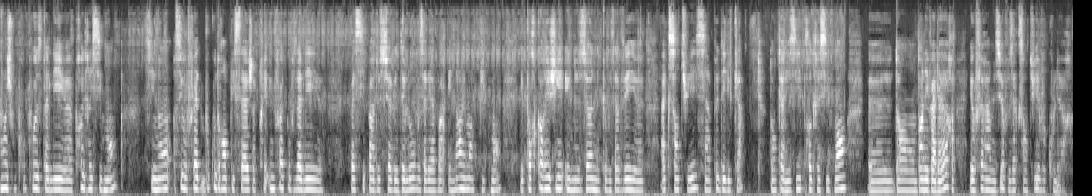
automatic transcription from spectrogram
Moi, je vous propose d'aller euh, progressivement. Sinon, si vous faites beaucoup de remplissage, après, une fois que vous allez euh, passer par-dessus avec de l'eau, vous allez avoir énormément de pigments. Et pour corriger une zone que vous avez euh, accentuée, c'est un peu délicat. Donc, allez-y progressivement dans, dans les valeurs. Et au fur et à mesure, vous accentuez vos couleurs.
